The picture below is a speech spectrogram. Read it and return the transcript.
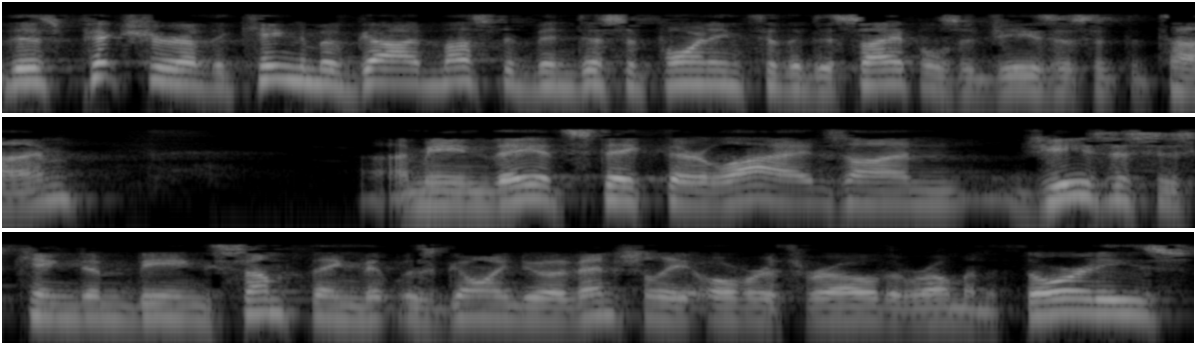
This picture of the kingdom of God must have been disappointing to the disciples of Jesus at the time. I mean, they had staked their lives on Jesus' kingdom being something that was going to eventually overthrow the Roman authorities.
